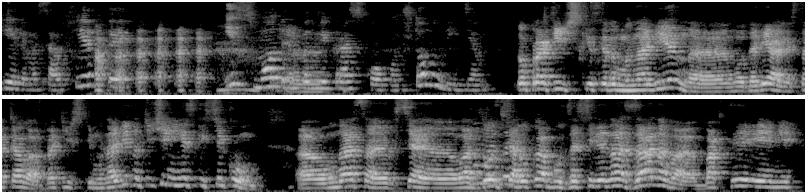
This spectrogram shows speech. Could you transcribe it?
гелем, и салфеткой, и смотрим под микроскопом. Что мы видим? Ну, практически, скажем, мгновенно, ну, да, реальность такова, практически мгновенно, в течение нескольких секунд э, у нас э, вся э, ладонь, вся рука будет заселена заново бактериями,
